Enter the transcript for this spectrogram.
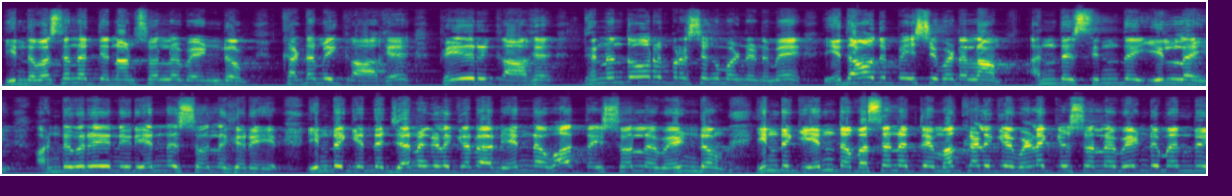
இந்த வசனத்தை நான் சொல்ல வேண்டும். கடமைக்காக பேருக்காக தினந்தோறும் பிரசங்கம் பண்ணணுமே ஏதாவது பேசிவிடலாம். அந்த சிந்தை இல்லை. ஆண்டவரே நீர் என்ன சொல்லுகிறீர்? இன்றைக்கு இந்த ஜனங்களுக்கு நான் என்ன வார்த்தை சொல்ல வேண்டும்? இன்றைக்கு என்ன இந்த வசனத்தை மக்களுக்கு விளக்கி சொல்ல வேண்டும் என்று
